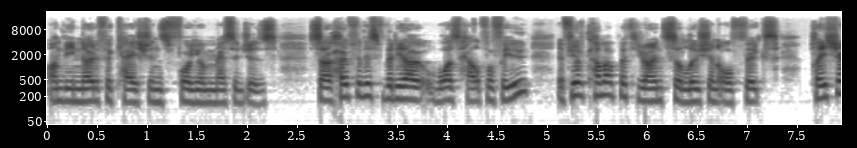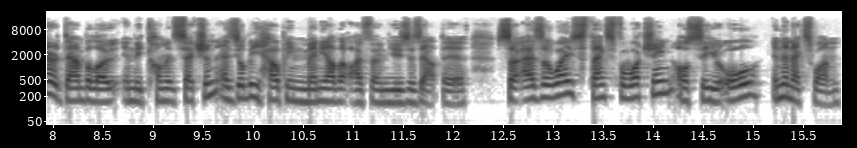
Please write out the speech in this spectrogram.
on the notifications for your messages. So hopefully this video was helpful for you. If you've come up with your own solution or fix, please share it down below in the comment section as you'll be helping many other iPhone users out there. So as always, thanks for watching, I'll see you all in the next one.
